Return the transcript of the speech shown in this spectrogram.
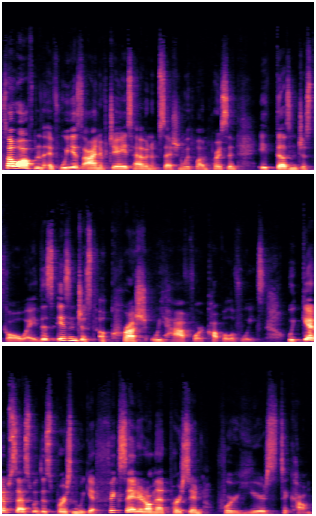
So often, if we as INFJs have an obsession with one person, it doesn't just go away. This isn't just a crush we have for a couple of weeks. We get obsessed with this person, we get fixated on that person for years to come.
